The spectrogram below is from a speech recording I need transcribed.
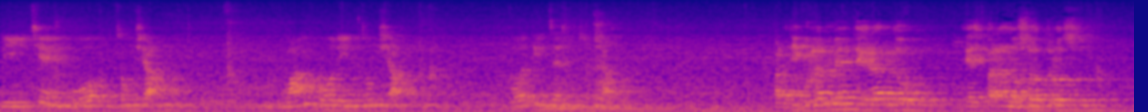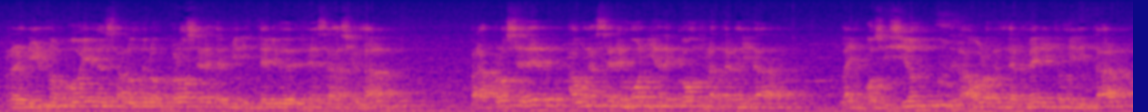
李建国中校。王国林中校、国定镇中校。 Particularmente grato es para nosotros reunirnos hoy en el Salón de los Próceres del Ministerio de Defensa Nacional para proceder a una ceremonia de confraternidad, la imposición de la Orden del Mérito Militar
